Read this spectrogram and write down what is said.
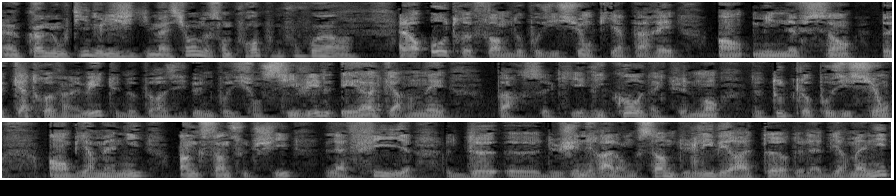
euh, comme outil de légitimation de son propre pouvoir. Alors, autre forme d'opposition qui apparaît en 1988, une, une position civile et incarnée par ce qui est l'icône actuellement de toute l'opposition en Birmanie, Aung San Suu Kyi, la fille euh, du général Aung San, du libérateur de la Birmanie,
